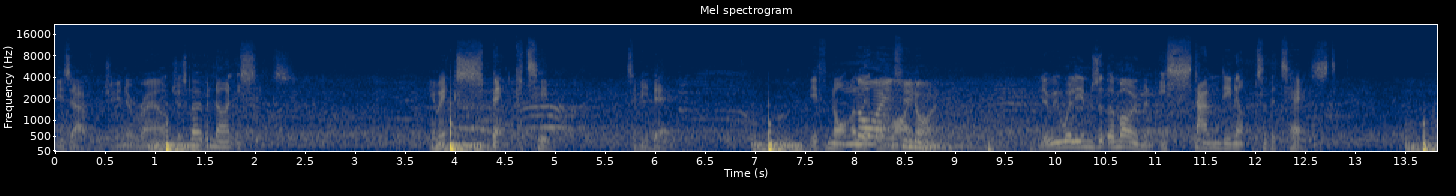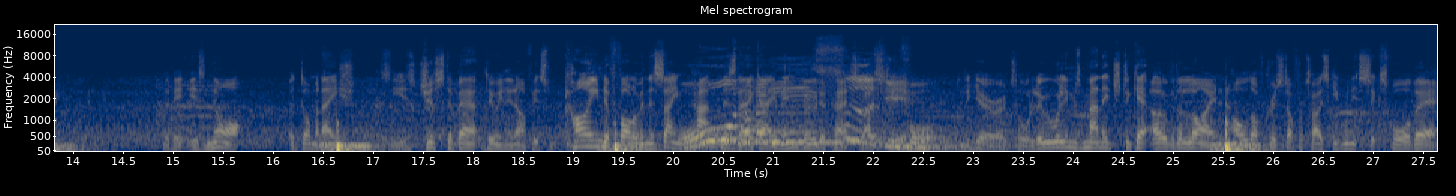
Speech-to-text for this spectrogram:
is averaging around just over 96. You expect him to be there. If not a little higher. Lewy Williams at the moment is standing up to the test. But it is not a domination. He is just about doing enough. It's kind of following the same pattern as their game in Budapest last year 34. On the Euro Tour. Lewy Williams managed to get over the line and hold off Christoph Ratajski when it's 6-4 there.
